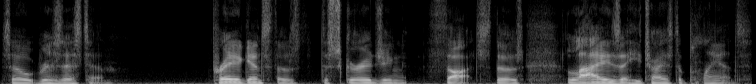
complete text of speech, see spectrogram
So resist him. Pray against those discouraging thoughts, those lies that he tries to plant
